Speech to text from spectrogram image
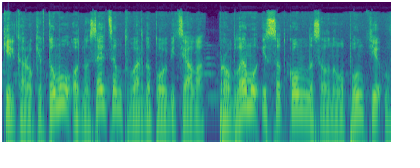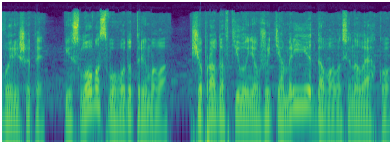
кілька років тому односельцям твердо пообіцяла проблему із садком в населеному пункті вирішити, і слова свого дотримала. Щоправда, втілення в життя мрії давалося нелегко.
